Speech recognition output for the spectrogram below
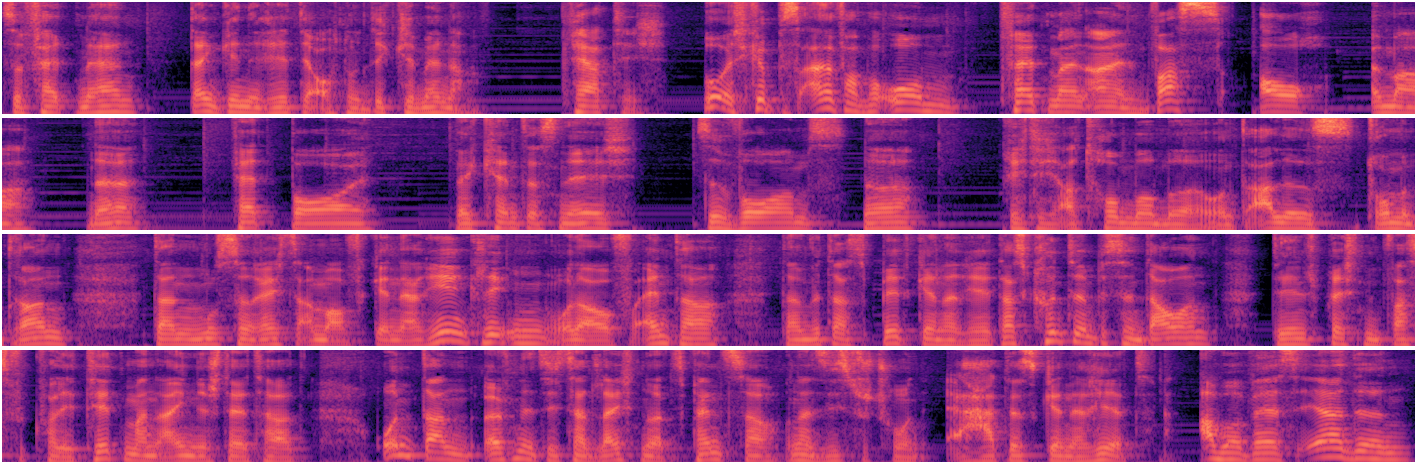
The Fat Man, dann generiert er auch nur dicke Männer. Fertig. So, ich gebe es einfach mal oben Fat Man ein, was auch immer, ne? Fat Boy, wer kennt es nicht? The Worms, ne? Richtig Atombombe und alles drum und dran. Dann musst du rechts einmal auf Generieren klicken oder auf Enter, dann wird das Bild generiert. Das könnte ein bisschen dauern, dementsprechend was für Qualität man eingestellt hat. Und dann öffnet sich das gleich nur als Fenster und dann siehst du schon, er hat es generiert. Aber wer ist er denn?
